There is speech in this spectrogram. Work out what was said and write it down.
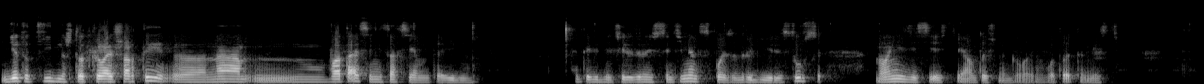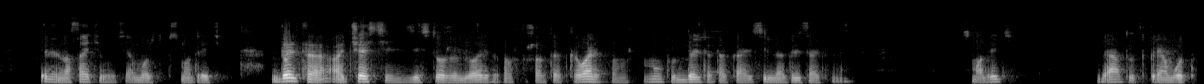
Где тут видно, что открывали шарты, э, на м, в Атасе не совсем это видно. Это видно через рыночный сентимент, используя другие ресурсы, но они здесь есть, я вам точно говорю, вот в этом месте. Или на сайте вы себя можете посмотреть. Дельта отчасти здесь тоже говорит о том, что шарты открывали, потому что ну, тут дельта такая сильно отрицательная. Смотрите, да, тут прям вот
